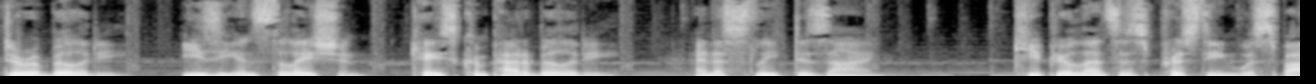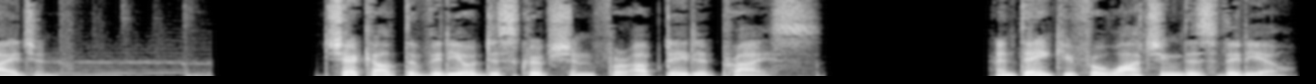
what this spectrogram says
durability, easy installation, case compatibility, and a sleek design. Keep your lenses pristine with Spigen. Check out the video description for updated price. And thank you for watching this video.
